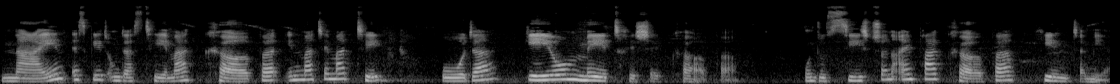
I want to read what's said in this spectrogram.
Nein, es geht um das Thema Körper in Mathematik oder geometrische Körper. Und du siehst schon ein paar Körper hinter mir.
